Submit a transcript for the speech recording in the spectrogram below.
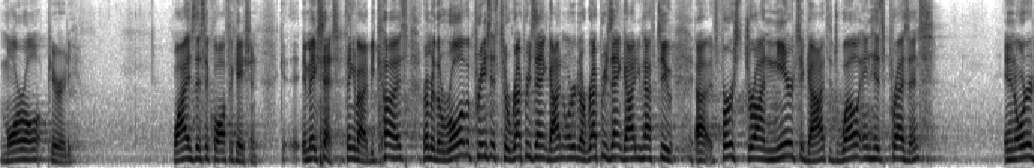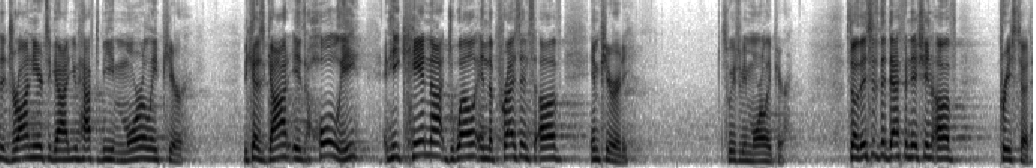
Moral purity. Why is this a qualification? It makes sense. Think about it. Because, remember, the role of a priest is to represent God. In order to represent God, you have to uh, first draw near to God, to dwell in his presence. And in order to draw near to God, you have to be morally pure. Because God is holy and he cannot dwell in the presence of impurity. So we have to be morally pure. So, this is the definition of priesthood.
